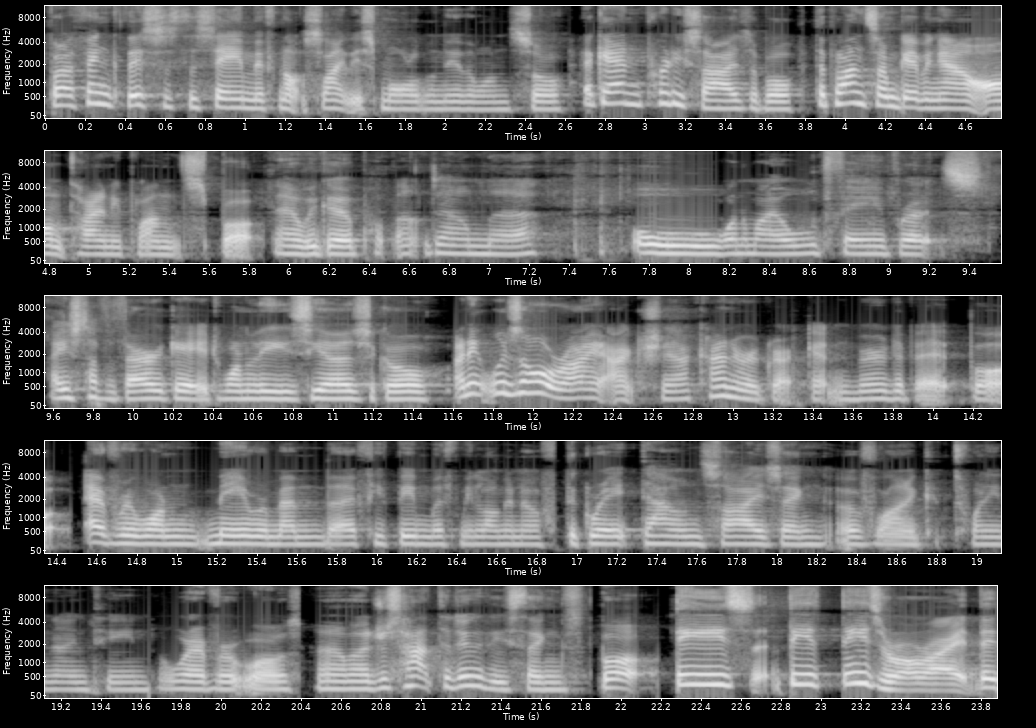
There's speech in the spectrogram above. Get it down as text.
But I think this is the same, if not slightly smaller than the other one. So again, pretty sizable. The plants I'm giving out aren't tiny plants, but there we go. Put that down there. Oh, one of my old favourites. I used to have a variegated one of these years ago, and it was all right actually. I kind of regret getting rid of it, but everyone may remember if you've been with me long enough the great downsizing of like 2019 or wherever it was. Um, I just had to do these things, but these these these are all right. They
